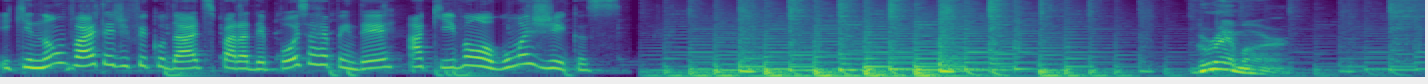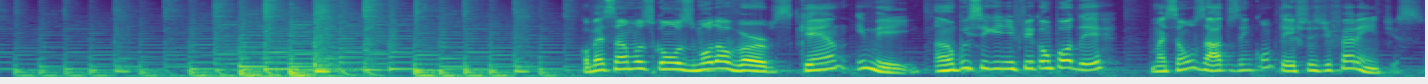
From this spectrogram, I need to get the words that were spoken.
e que não vai ter dificuldades para depois se arrepender, aqui vão algumas dicas. Grammar. Começamos com os modal verbs can e may. Ambos significam poder, mas são usados em contextos diferentes.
